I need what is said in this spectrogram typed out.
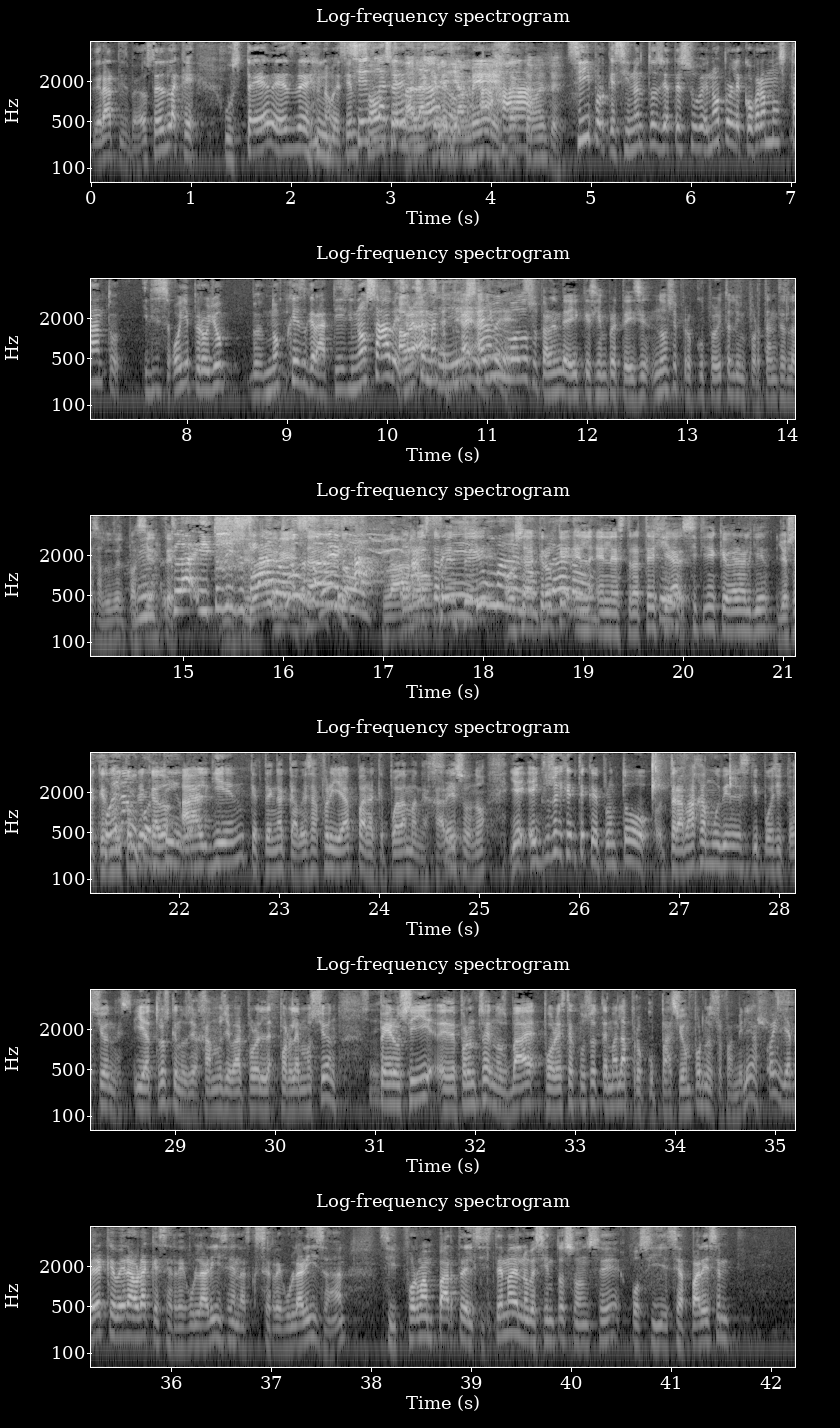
gratis, ¿verdad? Usted es la que, usted es del 911. que A la que le llamé, Ajá. exactamente. Sí, porque si no, entonces ya te sube. No, pero le cobramos tanto. Y dices, oye, pero yo, pues, no que es gratis. Y no sabes. Ahora, en ese momento sí. tú no hay, un modo superante ahí que siempre te dicen, no se preocupe, ahorita lo importante es la salud del paciente. Cla- y tú dices, Claro, claro, Exacto. Claro. Honestamente, Sí, humano, o sea, creo que claro. en, en la estrategia sí. Sí. tiene que ver alguien, yo sé que es Juegan muy complicado, contigo. alguien que tenga cabeza fría para que pueda manejar Sí. eso, ¿no? Y e incluso hay gente que de pronto trabaja muy bien en ese tipo de situaciones y otros que nos dejamos llevar por, el- por la emoción. Sí. Pero sí, eh, de pronto se nos va por este justo tema la preocupación por nuestro familiar. Oye, y habría que ver ahora que se regularicen, las que se regularizan, si forman parte del sistema del 911 o si se aparecen,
